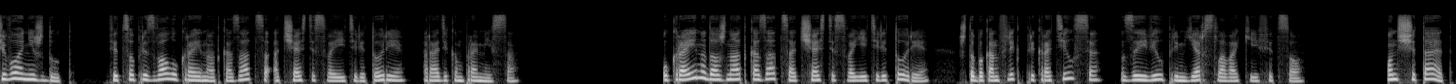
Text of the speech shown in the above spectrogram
Чего они ждут? Фицо призвал Украину отказаться от части своей территории ради компромисса. Украина должна отказаться от части своей территории, чтобы конфликт прекратился, заявил премьер Словакии Фицо. Он считает,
